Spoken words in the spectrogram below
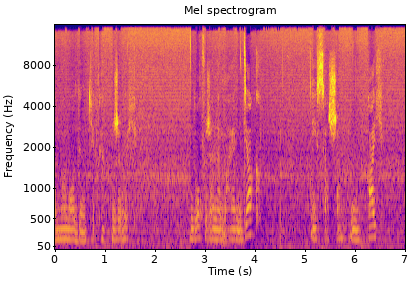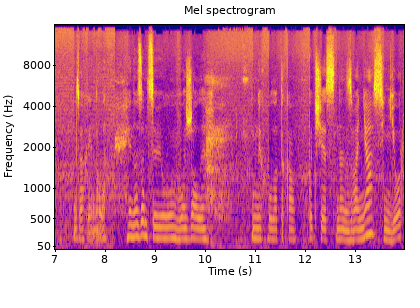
по-моєму, один тільки живий. Двох вже немає. Дяк і Саша. Ну, Кай загинули. Іноземці його вважали. У них було таке почесне звання сіньор.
